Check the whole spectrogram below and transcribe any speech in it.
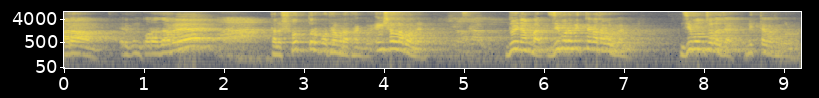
হারাম। এরকম করা যাবে? তাহলে সত্তর পথে আমরা থাকব। ইনশাল্লাহ বলেন। দুই নাম্বার, জীবনে মিথ্যা কথা বলবেন। জীবন চলে যায়, মিথ্যা কথা বলবেন।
